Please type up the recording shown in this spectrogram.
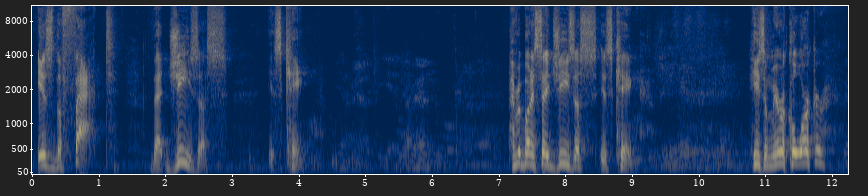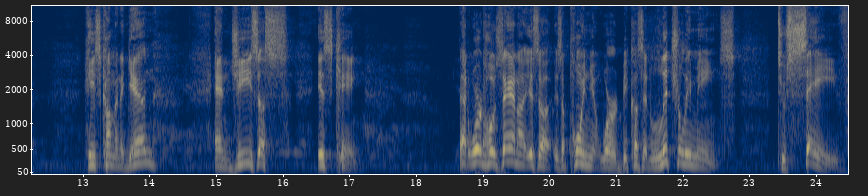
is the fact that Jesus is King. Everybody say, Jesus is King. He's a miracle worker, He's coming again, and Jesus is King. That word Hosanna is a, is a poignant word because it literally means to save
